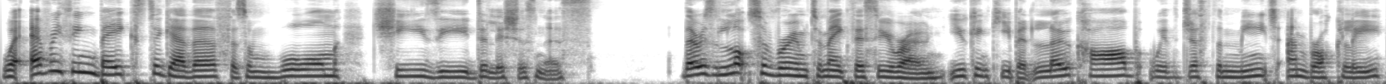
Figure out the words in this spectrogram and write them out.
where everything bakes together for some warm, cheesy deliciousness. There is lots of room to make this your own. You can keep it low carb with just the meat and broccoli.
